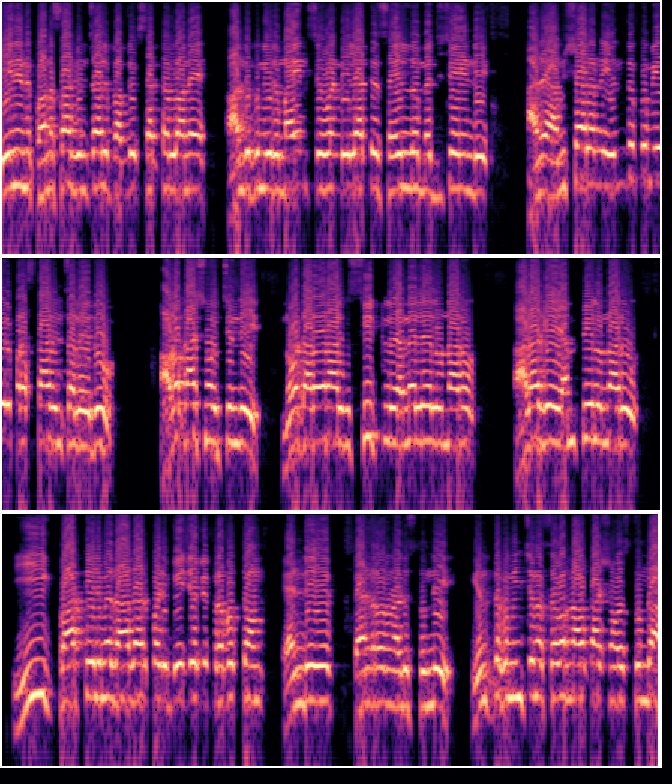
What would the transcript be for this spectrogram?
దీనిని కొనసాగించాలి పబ్లిక్ సెక్టర్లోనే అందుకు మీరు మైన్స్ ఇవ్వండి లేకపోతే శైలిలో లో మెర్జ్ చేయండి అనే అంశాలను ఎందుకు మీరు ప్రస్తావించలేదు? అవకాశం వచ్చింది. నూట అరవై నాలుగు సీట్లు ఎమ్మెల్యేలు ఉన్నారు అలాగే ఎంపీలు ఉన్నారు. ఈ పార్టీల మీద ఆధారపడి బీజేపీ ప్రభుత్వం ఎన్డీఏ కేంద్రంలో నడుస్తుంది. ఇంతకు మించిన సవరణ అవకాశం వస్తుందా?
